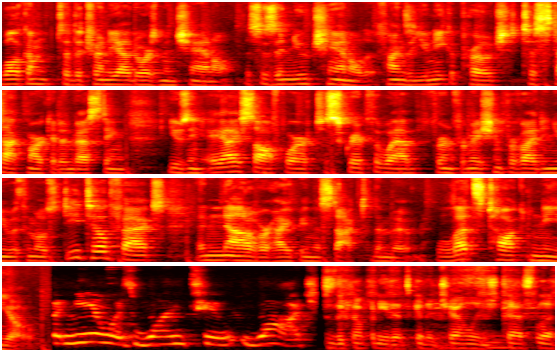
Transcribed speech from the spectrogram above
Welcome to the Trendy Outdoorsman channel. This is a new channel that finds a unique approach to stock market investing using AI software to scrape the web for information providing you with the most detailed facts and not overhyping the stock to the moon. Let's talk NIO. But NIO is one to watch. This is the company that's going to challenge Tesla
